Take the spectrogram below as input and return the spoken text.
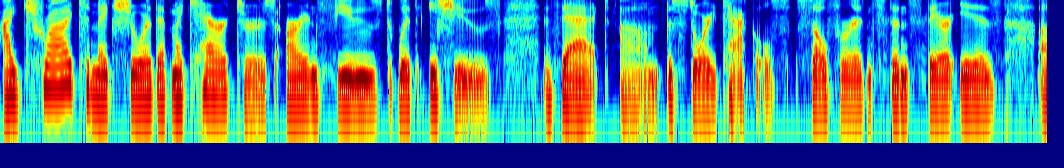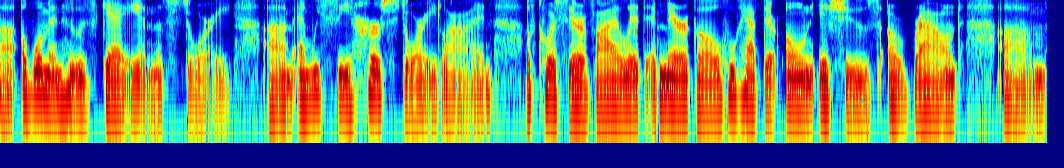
I try to make sure that my characters are infused with issues that um, the story tackles. So, for instance, there is uh, a woman who is gay in the story, um, and we see her storyline. Of course, there are Violet and Marigold who have their own issues around um,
